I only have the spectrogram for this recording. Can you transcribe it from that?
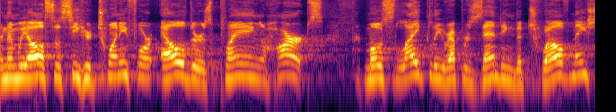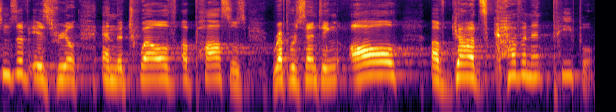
And then we also see here 24 elders playing harps most likely representing the 12 nations of Israel and the 12 apostles, representing all of God's covenant people.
